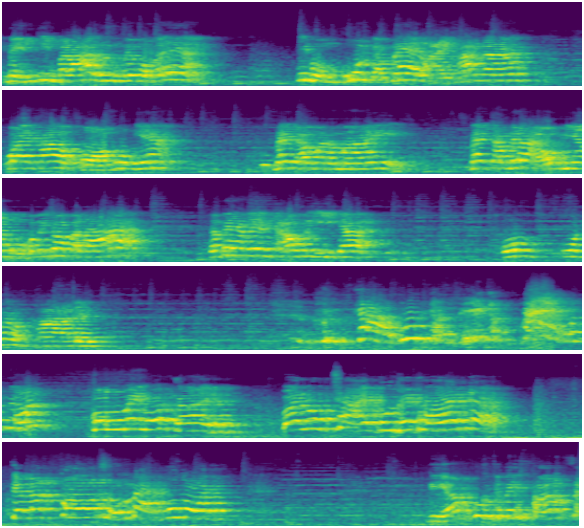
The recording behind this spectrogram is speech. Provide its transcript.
เหม็นกลินปลาร้าหึงไปหมดแล้วเนี่ยนี่ผมพูดกับแม่หลายครั้งแล้วนะว่าไอ้ข้าวของพวกเนี้ยแม่จะเอามาทำไม แม่จำไม่ได้เหรอเมียผมก็ไม่ชอบปลาร้าแล้วแม่ก็ยังจะเอามาอีกอะโอ้โคตรน่ารำคาญเลยกล้าพูดคำนี้กับแม่มึงเหรอกูไม่รู้เลย ว่าลูกช เดี๋ยวกูจะไปฟ้องศ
